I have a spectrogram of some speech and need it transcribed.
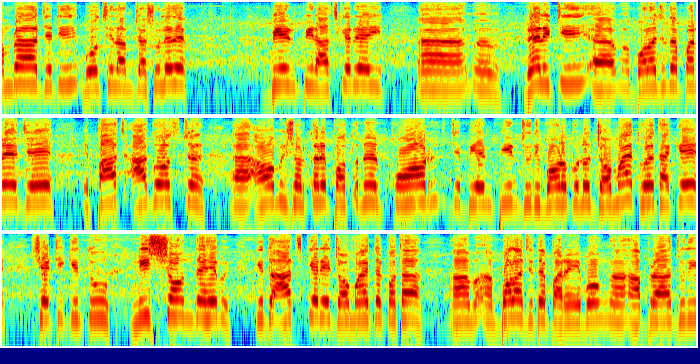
আমরা যেটি বলছিলাম যে আসলে বিএনপির আজকের এই র্যালিটি বলা যেতে পারে যে পাঁচ আগস্ট আওয়ামী সরকারের পতনের পর যে বিএনপির যদি বড় কোনো জমায়েত হয়ে থাকে, সেটি কিন্তু নিঃসন্দেহে কিন্তু আজকের এই জমায়েতের কথা বলা যেতে পারে। এবং আপনারা যদি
